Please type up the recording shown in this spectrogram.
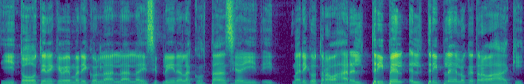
Y todo tiene que ver, marico, la, la, la disciplina, la constancia y, y, marico, trabajar el triple, el triple de lo que trabajas aquí.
